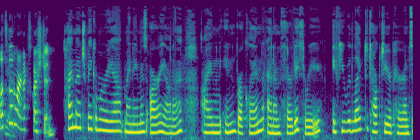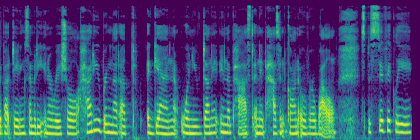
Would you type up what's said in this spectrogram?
Let's go to our next question. Hi, Matchmaker Maria. My name is Ariana. I'm in Brooklyn and I'm 33. If you would like to talk to your parents about dating somebody interracial, how do you bring that up again when you've done it in the past and it hasn't gone over well? Specifically,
